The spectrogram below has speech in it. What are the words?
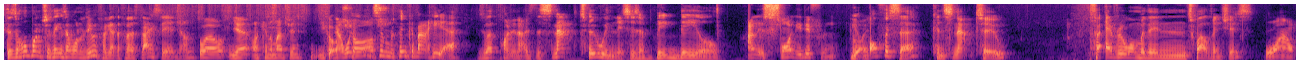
there's a whole bunch of things I want to do if I get the first dice here, John. Well, yeah, I can imagine. You got Now, a what charge, you need to think about here is worth pointing out is the snap two in this is a big deal. and it's slightly different. Your Right? officer can snap two for everyone within 12 inches. Wow.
